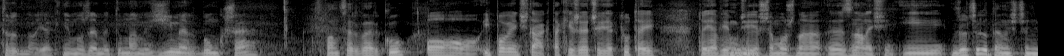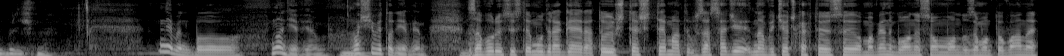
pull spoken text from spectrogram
Trudno, jak nie możemy. Tu mamy zimę w bunkrze, w pancerwerku. O, i powiem Ci tak, takie rzeczy jak tutaj, to ja wiem, gdzie jeszcze można e, znaleźć i Dlaczego tam jeszcze nie byliśmy? Nie wiem, bo no nie wiem, właściwie to nie wiem. Zawory systemu Dragera, to już też temat w zasadzie na wycieczkach to jest omawiany, bo one są mon- zamontowane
